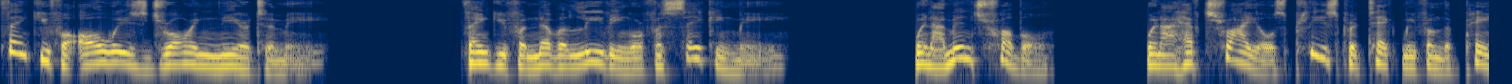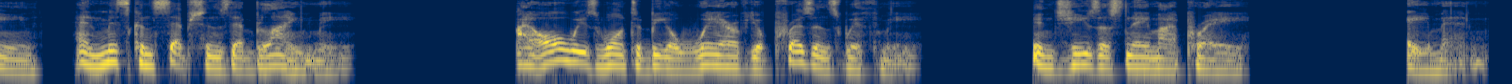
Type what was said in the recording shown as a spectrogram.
thank you for always drawing near to me. Thank you for never leaving or forsaking me. When I'm in trouble, When I have trials, please protect me from the pain and misconceptions that blind me. I always want to be aware of your presence with me. In Jesus' name I pray. Amen.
